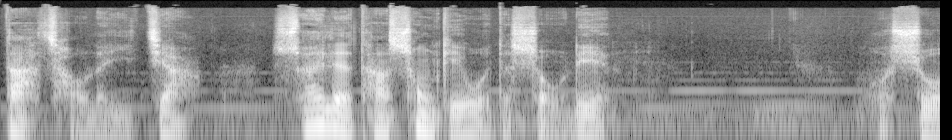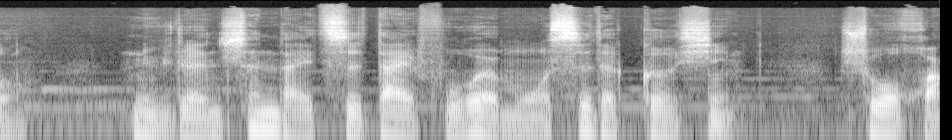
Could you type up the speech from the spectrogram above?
大吵了一架，摔了他送给我的手链。我说：“女人生来自带福尔摩斯的个性。”说谎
